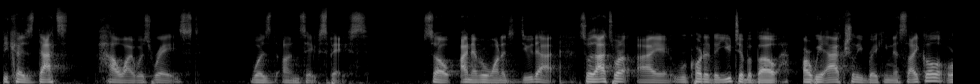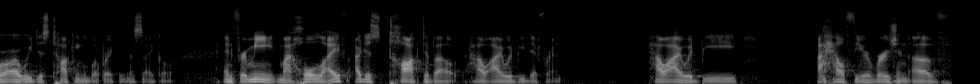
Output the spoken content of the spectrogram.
because that's how I was raised was the unsafe space. So I never wanted to do that. So that's what I recorded a YouTube about. Are we actually breaking the cycle or are we just talking about breaking the cycle? And for me, my whole life, I just talked about how I would be different, how I would be a healthier version of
